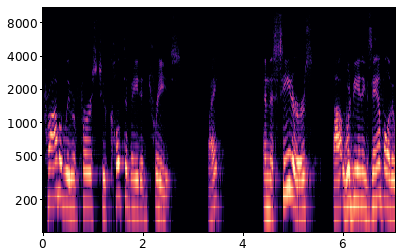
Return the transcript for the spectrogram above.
probably refers to cultivated trees, right? And the cedars uh, would be an example of a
